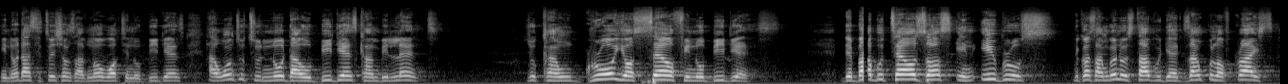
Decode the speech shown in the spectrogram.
in other situations, I've not worked in obedience. I want you to know that obedience can be learnt. You can grow yourself in obedience. The Bible tells us in Hebrews because I'm going to start with the example of Christ.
